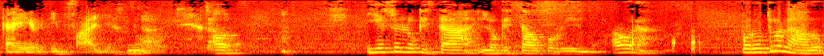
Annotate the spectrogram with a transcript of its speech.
caer en fallas ¿no? Ahora, y eso es lo que está lo que está ocurriendo ahora por otro lado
